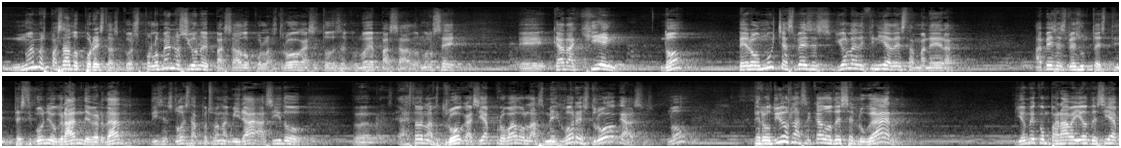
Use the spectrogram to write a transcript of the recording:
no hemos pasado por estas cosas, por lo menos yo no he pasado por las drogas y todo eso, no he pasado, no sé, eh, cada quien, ¿no? Pero muchas veces yo la definía de esta manera. A veces ves un testimonio grande, ¿verdad? Dices, no, esta persona, mira, ha sido, eh, ha estado en las drogas y ha probado las mejores drogas, ¿no? Pero Dios la ha sacado de ese lugar. Yo me comparaba yo decía,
